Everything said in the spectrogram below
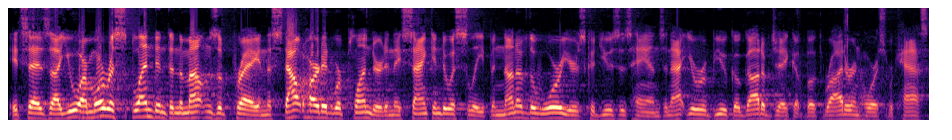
It says, uh, You are more resplendent than the mountains of prey, and the stout hearted were plundered, and they sank into a sleep, and none of the warriors could use his hands. And at your rebuke, O God of Jacob, both rider and horse were cast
